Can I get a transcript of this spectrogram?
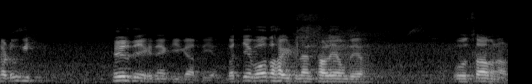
ਖੜੂਗੀ। ਫਿਰ ਦੇਖਦੇ ਆ ਕੀ ਕਰਦੀ ਆ। ਬੱਚੇ ਬਹੁਤ ਹਾਈਟ ਲੈਂਥ ਵਾਲੇ ਆਉਂਦੇ ਆ, ਉਸ ਹਿਸਾਬ ਨਾਲ।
